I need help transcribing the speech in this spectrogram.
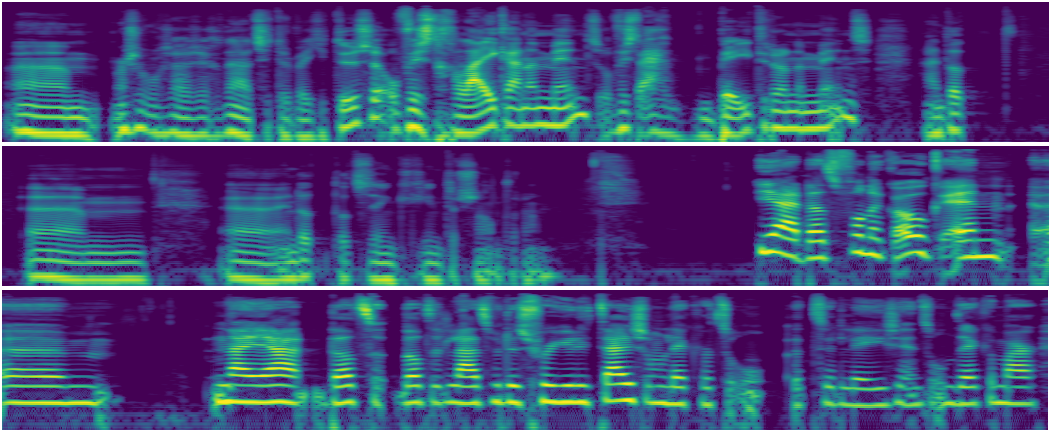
Ehm, maar sommigen zouden zeggen, nou, het zit er een beetje tussen. Of is het gelijk aan een mens? Of is het eigenlijk beter dan een mens? En dat, ehm, eh, en dat, dat is denk ik interessanter aan. Ja, dat vond ik ook. En ehm, nou ja, dat, dat laten we dus voor jullie thuis om lekker te, te lezen en te ontdekken. Maar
